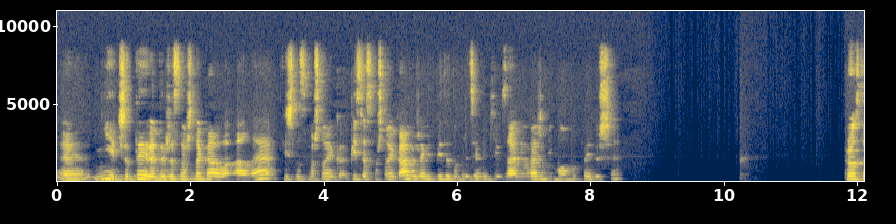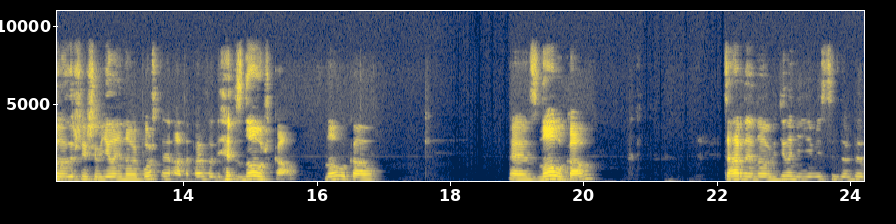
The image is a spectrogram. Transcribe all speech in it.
Е, ні, 4 дуже смачна кава, але після смачної, після смачної кави вже відмітено працівників загальні враження бомба ще. Просто найзручніше відділення нової пошти, а тепер тут знову ж кава. Знову кава. Е, знову кава. Це гарне нове відділення, є місце завжди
